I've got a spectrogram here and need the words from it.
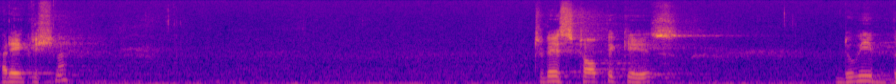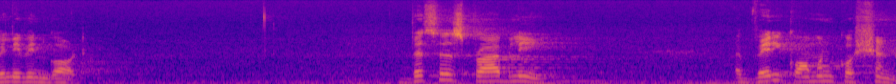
Hare Krishna. Today's topic is Do we believe in God? This is probably a very common question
